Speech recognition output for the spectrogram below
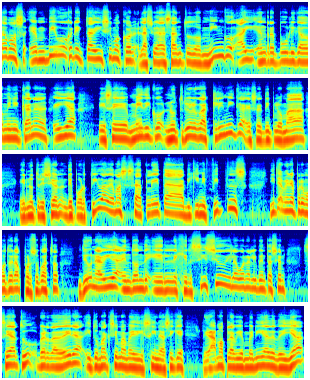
estamos en vivo, conectadísimos con la ciudad de Santo Domingo, ahí en República Dominicana. Ella es eh, médico nutrióloga clínica, es diplomada en nutrición deportiva, además es atleta bikini fitness y también es promotora, por supuesto, de una vida en donde el ejercicio y la buena alimentación sea tu verdadera y tu máxima medicina. Así que le damos la bienvenida desde ya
